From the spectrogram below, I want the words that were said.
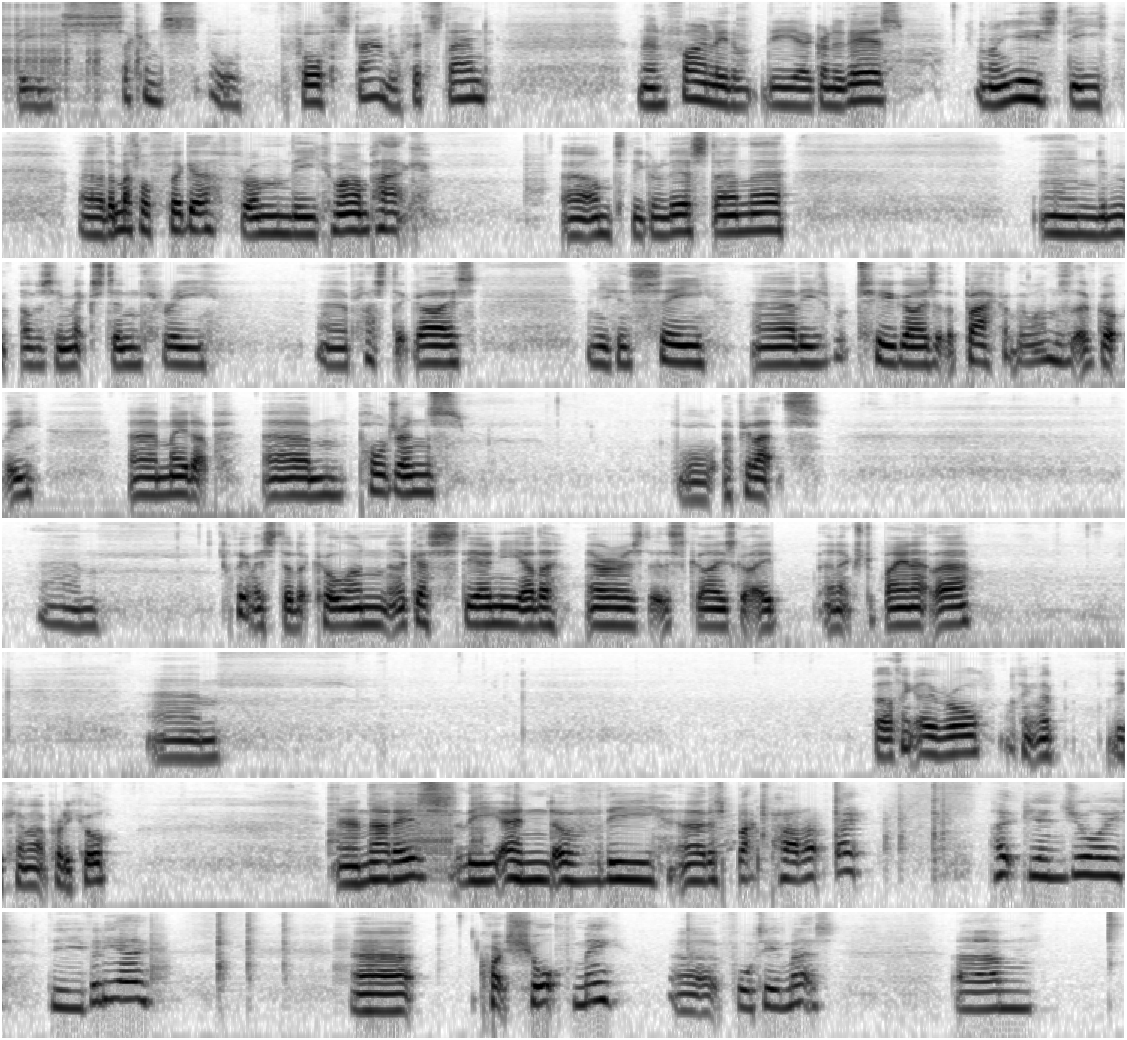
the second or the fourth stand or fifth stand. And then finally the, the uh, Grenadiers. And I used the uh, the metal figure from the command pack uh, onto the Grenadier stand there. And obviously mixed in three uh, plastic guys. And you can see uh, these two guys at the back are the ones that have got the uh, made up um, pauldrons or epaulets um, I think they still look cool, on. I guess the only other error is that this guy's got a an extra bayonet there. Um, but I think overall, I think they they came out pretty cool. And that is the end of the uh, this black powder update. Hope you enjoyed the video. Uh, quite short for me, uh, 14 minutes. Um,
